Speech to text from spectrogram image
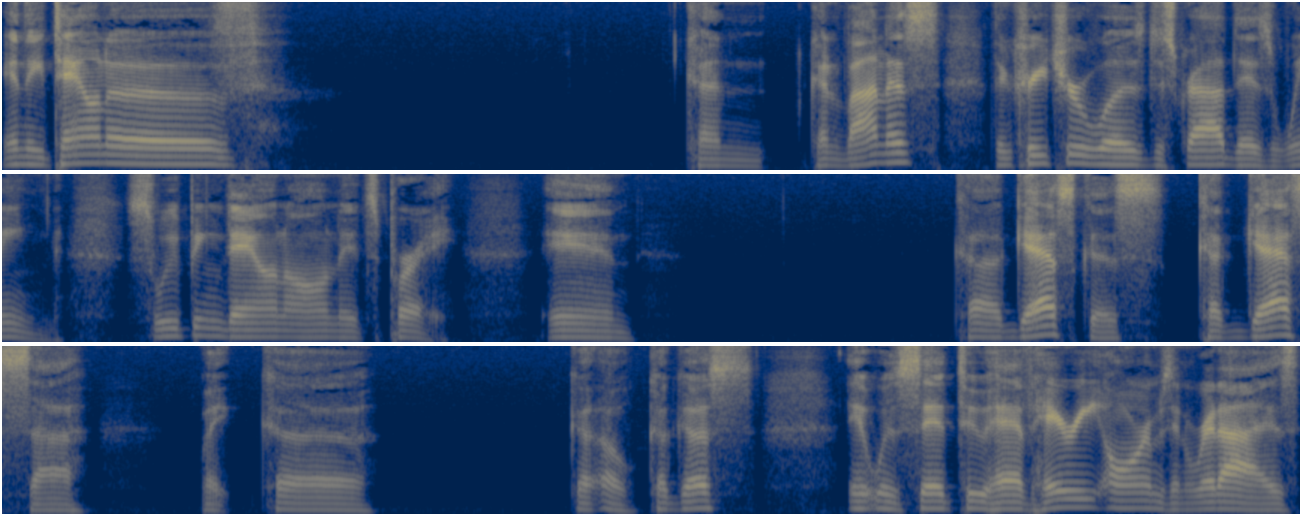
in the town of Con- the creature was described as winged, swooping down on its prey. In Kagaskas, Kagasa, wait, Ka, oh, Kagus, it was said to have hairy arms and red eyes,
